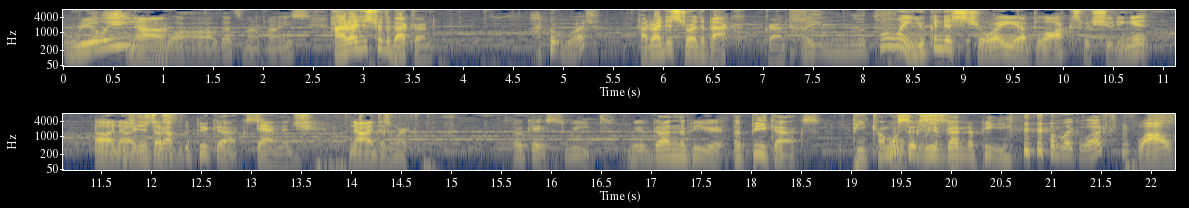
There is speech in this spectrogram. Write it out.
Really? Nah. Wow, that's not nice. How do I destroy the background? what? How do I destroy the background? I am not. Oh wait, you can destroy uh, blocks with shooting it. Oh no, it just does Grab the pickaxe. damage. No, it doesn't work. Okay, sweet. We have gotten a, p- a pickaxe. Peak. I almost said we have gotten a P. I'm like, what? Wow.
